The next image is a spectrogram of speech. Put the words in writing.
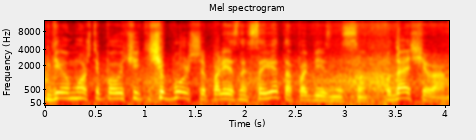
где вы можете получить еще больше полезных советов по бизнесу. Удачи вам!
